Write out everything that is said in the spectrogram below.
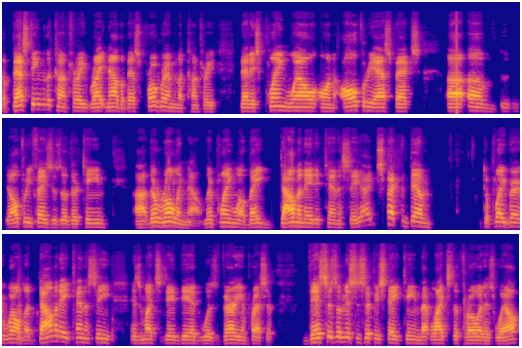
The best team in the country right now, the best program in the country that is playing well on all three aspects uh, of all three phases of their team. Uh, they're rolling now. They're playing well. They dominated Tennessee. I expected them to play very well. To dominate Tennessee as much as they did was very impressive. This is a Mississippi State team that likes to throw it as well,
